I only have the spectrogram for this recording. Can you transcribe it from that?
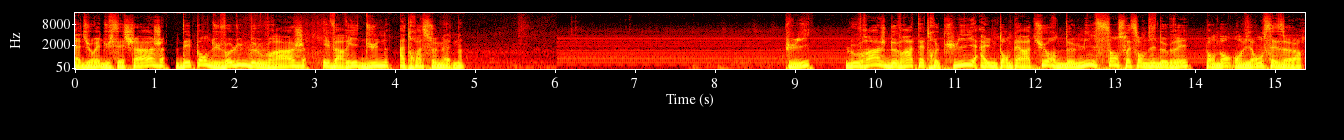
La durée du séchage dépend du volume de l'ouvrage et varie d'une à trois semaines. Puis, l'ouvrage devra être cuit à une température de 1170 degrés pendant environ 16 heures.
